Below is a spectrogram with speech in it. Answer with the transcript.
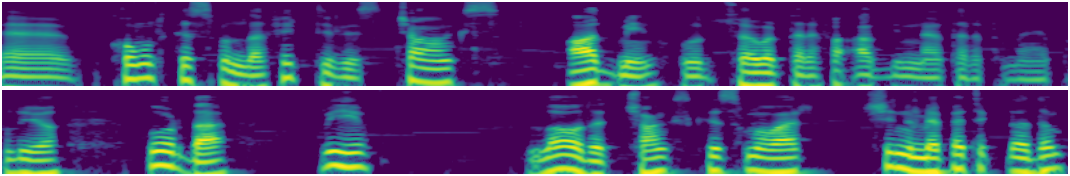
e, komut kısmında FitTibis chunks admin bu server tarafı adminler tarafından yapılıyor. Burada we Loaded Chunks kısmı var. Şimdi map'e tıkladım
